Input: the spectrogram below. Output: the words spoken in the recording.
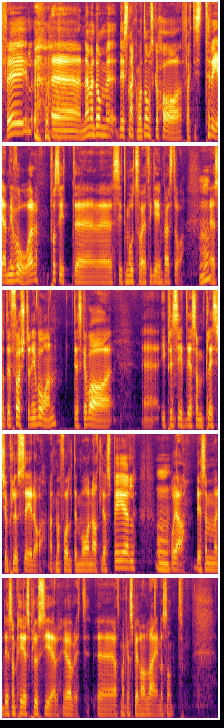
Fail! eh, nej men de, det är snack om att de ska ha faktiskt tre nivåer på sitt, eh, sitt motsvarighet till Game Pass då. Mm. Eh, så att den första nivån, det ska vara eh, i princip det som Playstation Plus är idag. Att man får lite månatliga spel Mm. och ja, det som, det som PS Plus ger i övrigt. Eh, att man kan spela online och sånt.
